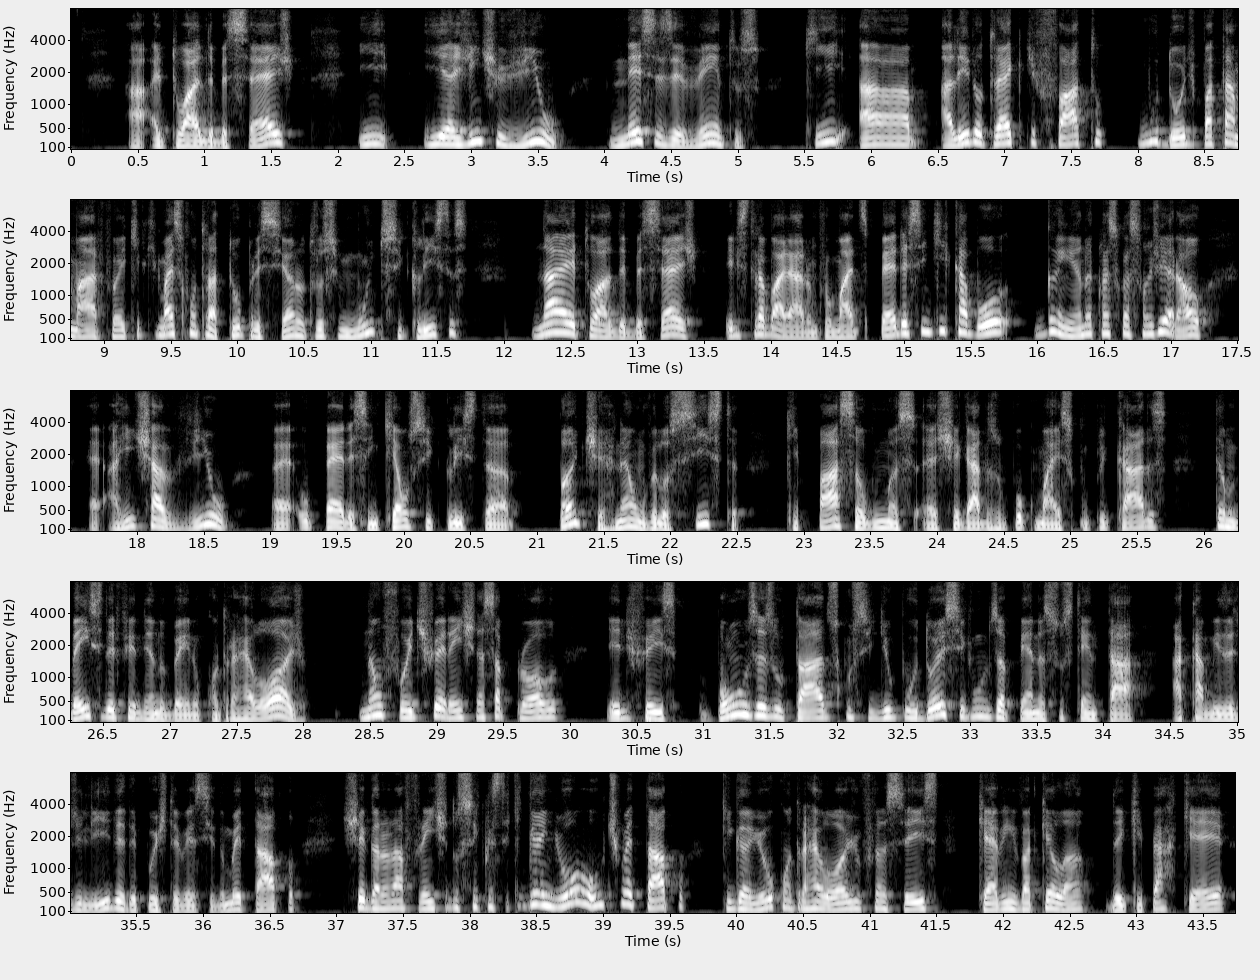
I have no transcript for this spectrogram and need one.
a Etoile de Bessèges e e a gente viu nesses eventos que a, a Little Track de fato mudou de patamar. Foi a equipe que mais contratou para esse ano, trouxe muitos ciclistas Na Etoile de Bessèges, eles trabalharam para o Mads Pedersen, que acabou ganhando a classificação geral. É, a gente já viu é, o Pedersen, que é um ciclista puncher, né, um velocista, que passa algumas é, chegadas um pouco mais complicadas, também se defendendo bem no contrarrelógio, não foi diferente nessa prova. Ele fez bons resultados, conseguiu por dois segundos apenas sustentar a camisa de líder depois de ter vencido uma etapa, chegando na frente do ciclista que ganhou a última etapa, que ganhou o francês Kevin Vaquelin, da equipe Arkea.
